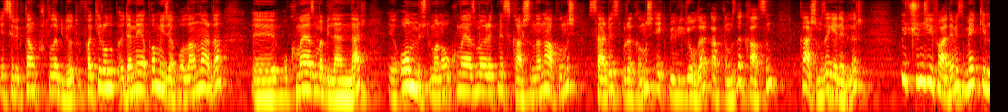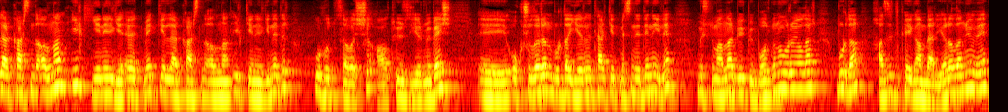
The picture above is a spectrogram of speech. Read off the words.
Esirlikten kurtulabiliyordu. Fakir olup ödeme yapamayacak olanlar da e, okuma yazma bilenler e, 10 Müslümana okuma yazma öğretmesi karşılığında ne yapılmış? Serbest bırakılmış ek bir bilgi olarak aklımızda kalsın. Karşımıza gelebilir. Üçüncü ifademiz Mekkeliler karşısında alınan ilk yenilgi. Evet Mekkeliler karşısında alınan ilk yenilgi nedir? Uhud Savaşı 625. Ee, okçuların burada yerini terk etmesi nedeniyle Müslümanlar büyük bir bozguna uğruyorlar. Burada Hazreti Peygamber yaralanıyor ve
